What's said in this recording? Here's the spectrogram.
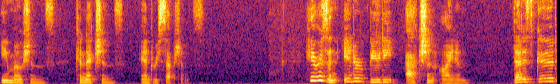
emotions, connections, and receptions. Here is an inner beauty action item that is good,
